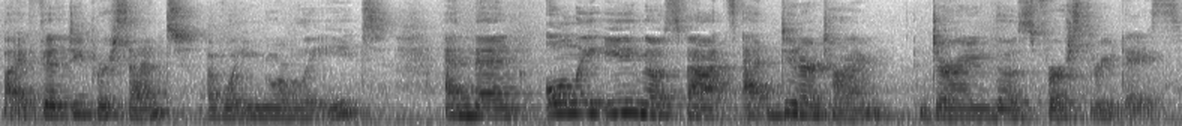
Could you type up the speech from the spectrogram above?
by 50% of what you normally eat and then only eating those fats at dinner time during those first three days.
